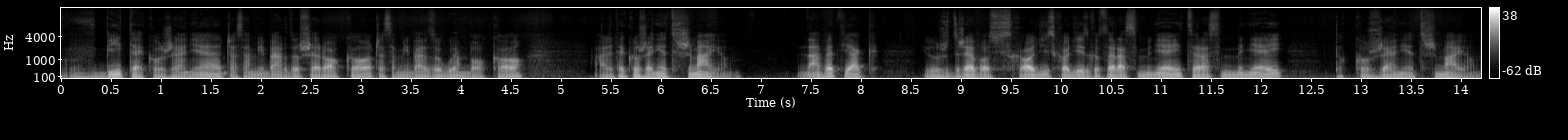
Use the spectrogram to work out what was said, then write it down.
wbite korzenie, czasami bardzo szeroko, czasami bardzo głęboko, ale te korzenie trzymają. Nawet jak już drzewo schodzi, schodzi jest go coraz mniej, coraz mniej, to korzenie trzymają.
